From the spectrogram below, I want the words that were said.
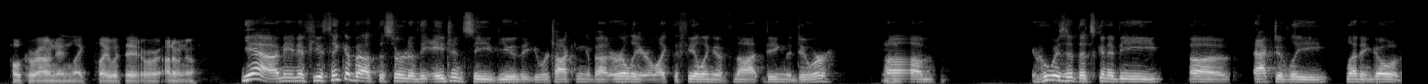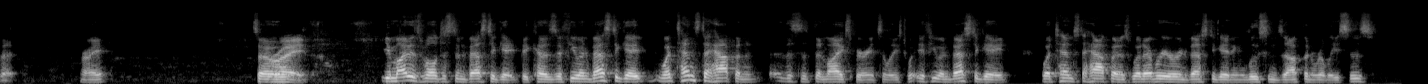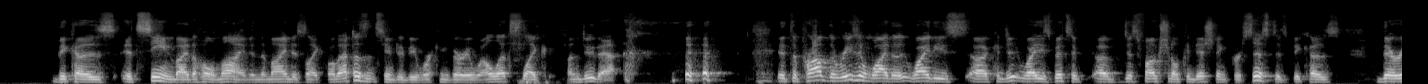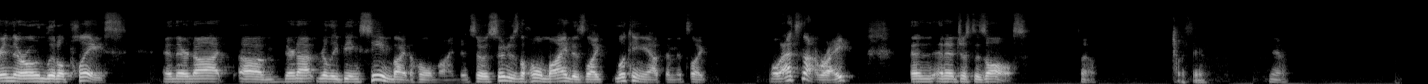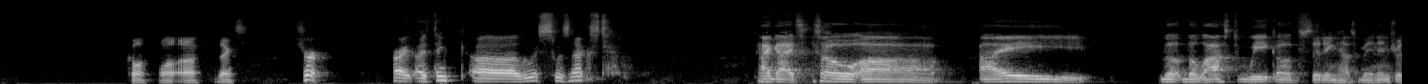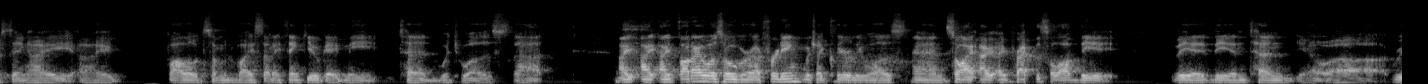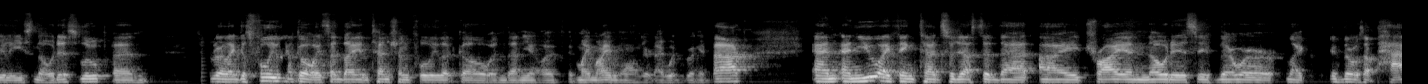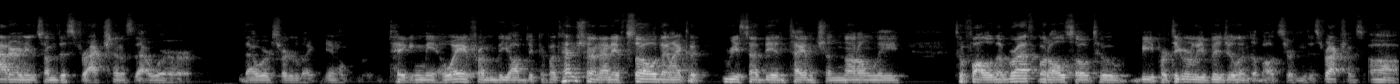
poke around and like play with it, or I don't know. Yeah, I mean, if you think about the sort of the agency view that you were talking about earlier, like the feeling of not being the doer, Mhm. um, who is it that's going to be uh, actively letting go of it, right? So right. you might as well just investigate because if you investigate, what tends to happen, this has been my experience at least, if you investigate, what tends to happen is whatever you're investigating loosens up and releases because it's seen by the whole mind and the mind is like well that doesn't seem to be working very well let's like undo that it's the problem the reason why the why these uh, condi- why these bits of, of dysfunctional conditioning persist is because they're in their own little place and they're not um, they're not really being seen by the whole mind and so as soon as the whole mind is like looking at them it's like well that's not right and and it just dissolves So, I see. Yeah. Cool. Well, uh, thanks. sure all right i think uh, lewis was next Hi guys. So uh, I the the last week of sitting has been interesting. I I followed some advice that I think you gave me, Ted, which was that I I, I thought I was over efforting, which I clearly was, and so I I, I practiced a lot the the the intent you know uh, release notice loop and sort of like just fully let go. I said my intention, fully let go, and then you know if, if my mind wandered, I would bring it back. And and you i think ted suggested that i try and notice if there were like if there was a pattern in some distractions that were that were sort of like you know taking me away from the object of attention. And if so then i could reset the intention not only to follow the breath but also to be particularly vigilant about certain distractions. Uh,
